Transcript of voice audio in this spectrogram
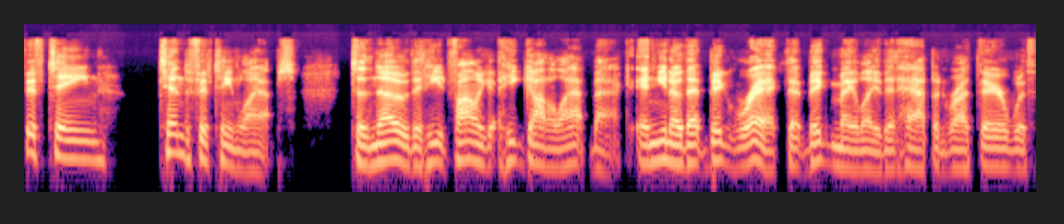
15, 10 to 15 laps to know that he had finally got, he got a lap back. And you know that big wreck, that big melee that happened right there with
